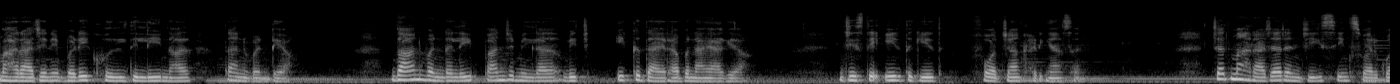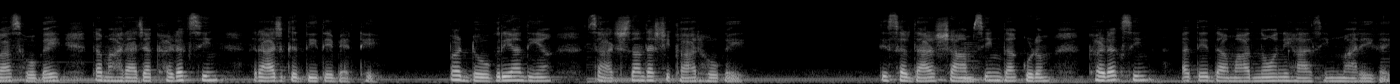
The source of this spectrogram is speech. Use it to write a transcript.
ਮਹਾਰਾਜੇ ਨੇ ਬੜੀ ਖੁੱਲਦਿਲੀ ਨਾਲ ਧਨ ਵੰਡਿਆ। ਦਾਨ ਵੰਡਣ ਲਈ 5 ਮਿਲਾਂ ਵਿੱਚ ਇੱਕ ਦਾਇਰਾ ਬਣਾਇਆ ਗਿਆ, ਜਿਸ ਦੇ ird-gird ਫੌਜਾਂ ਖੜੀਆਂ ਸਨ। ਜਦ ਮਹਾਰਾਜਾ ਰਣਜੀਤ ਸਿੰਘ ਸਵਰਗਵਾਸ ਹੋ ਗਏ ਤਾਂ ਮਹਾਰਾਜਾ ਖੜਕ ਸਿੰਘ ਰਾਜਗੱਦੀ ਤੇ ਬੈਠੇ। ਪਰ ਡੋਗਰਿਆਂ ਦੀਆਂ ਸਾਜ਼ਿਸ਼ਾਂ ਦਾ ਸ਼ਿਕਾਰ ਹੋ ਗਏ। ਤੇ ਸਰਦਾਰ ਸ਼ਾਮ ਸਿੰਘ ਦਾ ਕੁੜਮ ਖੜਕ ਸਿੰਘ ਅਤੇ ਦਾਮਾਦ ਨੌ ਨਿਹਾਲ ਸਿੰਘ ਮਾਰੇ ਗਏ।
